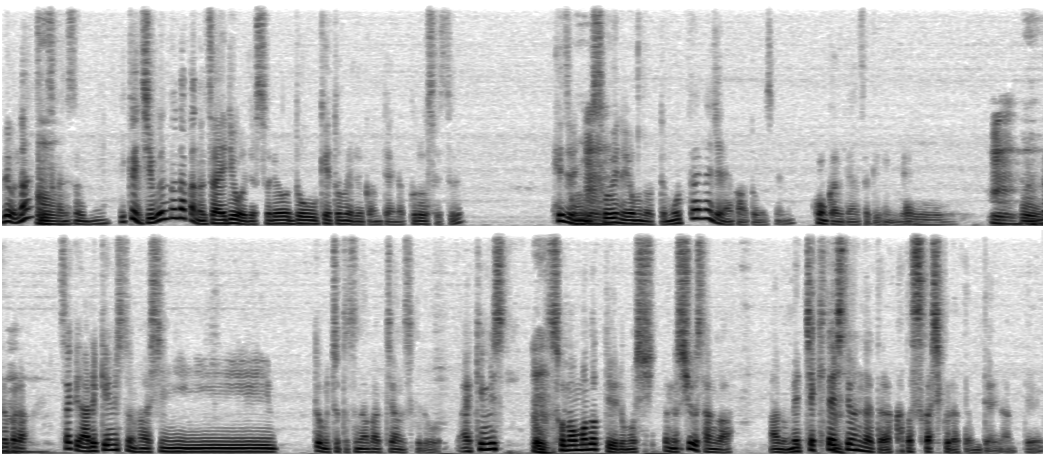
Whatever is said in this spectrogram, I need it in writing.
でもなんていうんですかね、うんその、一回自分の中の材料でそれをどう受け止めるかみたいなプロセス、経ずうんにそういうの読むのってもったいないんじゃないかなと思うんですよね。今回みたいな作品で。うん。うんだから、さっきのアルケミストの話ともちょっと繋がっちゃうんですけど、アルケミストそのものっていうよりも、しあの、シュウさんが、あの、めっちゃ期待して読んだったら肩透かし食らったみたいなんで、うん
